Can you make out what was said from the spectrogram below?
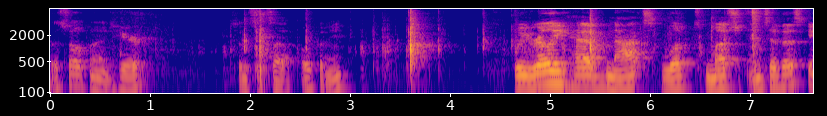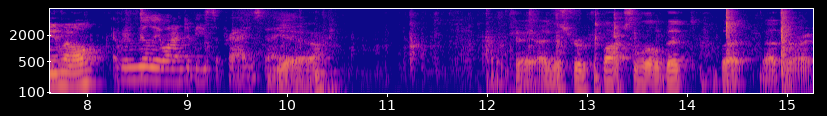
let's open it here, since it's a opening. We really have not looked much into this game at all. We really wanted to be surprised by Yeah. Okay, I just ripped the box a little bit, but that's alright.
